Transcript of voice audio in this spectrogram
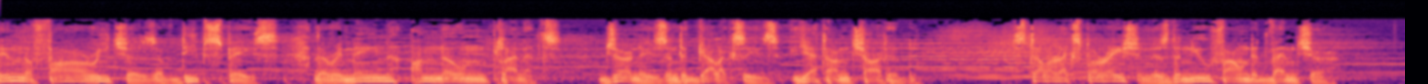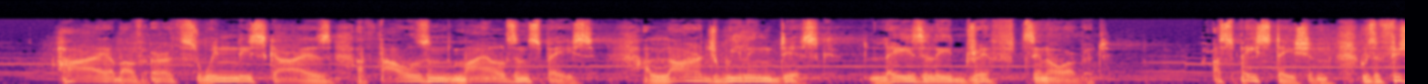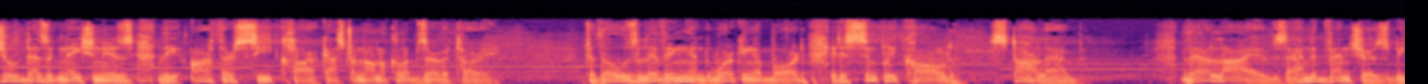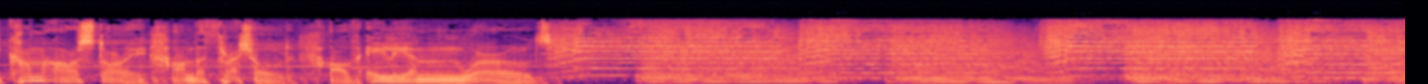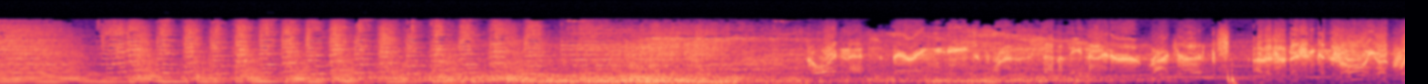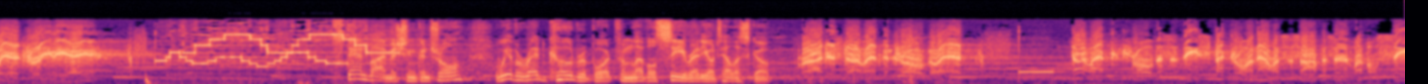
Within the far reaches of deep space, there remain unknown planets, journeys into galaxies yet uncharted. Stellar exploration is the newfound adventure. High above Earth's windy skies, a thousand miles in space, a large wheeling disk lazily drifts in orbit. A space station whose official designation is the Arthur C. Clarke Astronomical Observatory. To those living and working aboard, it is simply called Starlab. Their lives and adventures become our story on the threshold of alien worlds. 8179er, roger. Uh, this is Mission Control. You're cleared for EVA. Stand by, Mission Control. We have a red code report from Level C radio telescope. Roger, Starlab Control. Go ahead. Starlab Control, this is the Spectral Analysis Officer, Level C.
